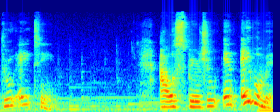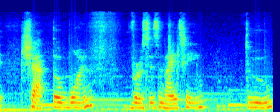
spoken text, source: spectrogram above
through 18. Our spiritual enablement, chapter 1, verses 19 through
